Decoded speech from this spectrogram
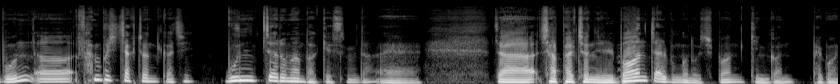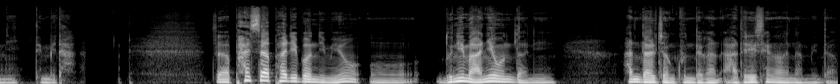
5분 어 3부 시작 전까지 문자로만 받겠습니다. 예. 자, 샵 8001번 짧은 건 50원, 긴 건 100원이 됩니다. 자, 8482번 님이요. 어, 눈이 많이 온다니 한 달 전 군대 간 아들이 생각납니다.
